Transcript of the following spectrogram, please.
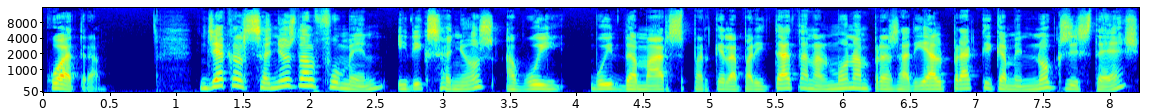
4. Ja que els senyors del foment, i dic senyors avui, 8 de març, perquè la paritat en el món empresarial pràcticament no existeix,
